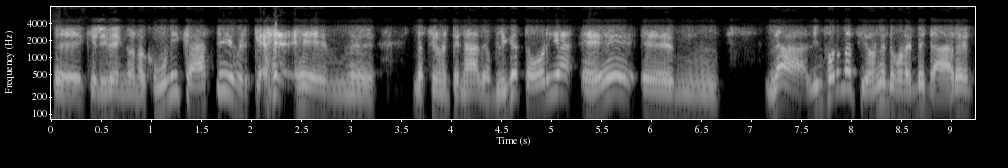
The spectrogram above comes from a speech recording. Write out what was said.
eh, che gli vengono comunicati, perché ehm, l'azione penale è obbligatoria e ehm, la, l'informazione dovrebbe dare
